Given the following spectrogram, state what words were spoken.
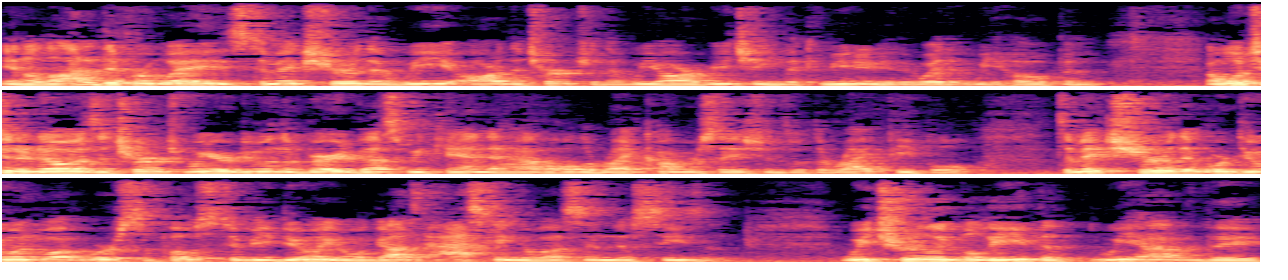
in a lot of different ways to make sure that we are the church and that we are reaching the community the way that we hope. And I want you to know as a church, we are doing the very best we can to have all the right conversations with the right people to make sure that we're doing what we're supposed to be doing and what God's asking of us in this season. We truly believe that we have the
